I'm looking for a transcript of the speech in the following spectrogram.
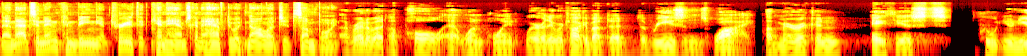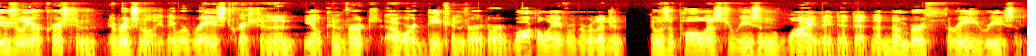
And that's an inconvenient truth that Ken Ham's going to have to acknowledge at some point. I read about a poll at one point where they were talking about the, the reasons why American atheists who usually are Christian originally. They were raised Christian and you know convert uh, or deconvert or walk away from the religion. There was a poll as to reason why they did that. And the number three reason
